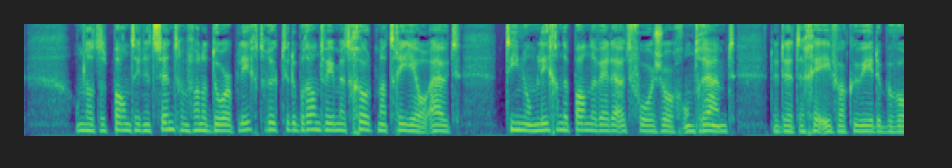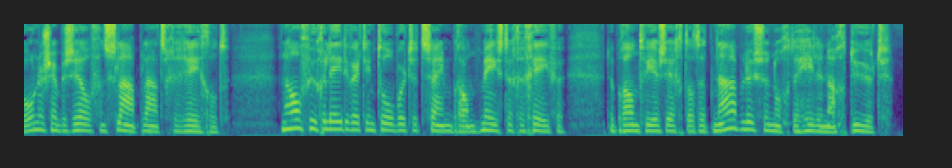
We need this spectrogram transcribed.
Omdat het pand in het centrum van het dorp ligt, rukte de brandweer met groot materieel uit. Tien omliggende panden werden uit voorzorg ontruimd. De dertig geëvacueerde bewoners hebben zelf een slaapplaats geregeld. Een half uur geleden werd in Tolbert het zijn brandmeester gegeven. De brandweer zegt dat het nablussen nog de hele nacht duurt.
